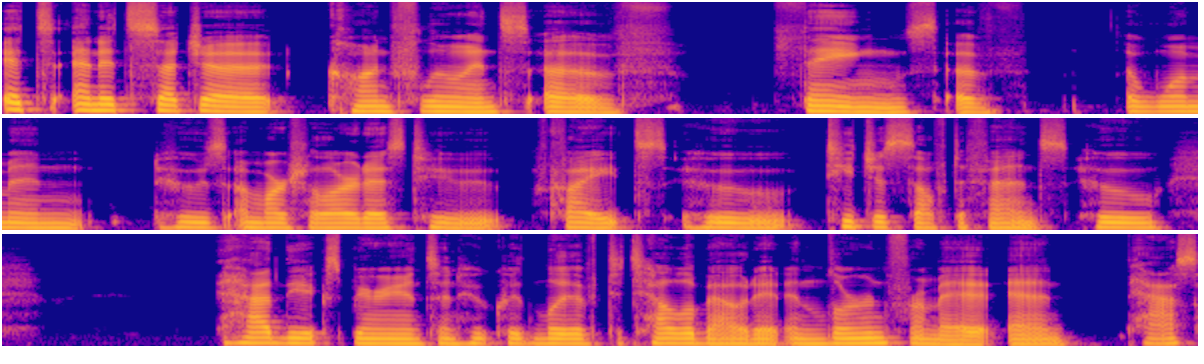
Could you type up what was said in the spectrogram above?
It's, and it's such a confluence of, things of a woman who's a martial artist who fights, who teaches self defense, who had the experience and who could live to tell about it and learn from it and pass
